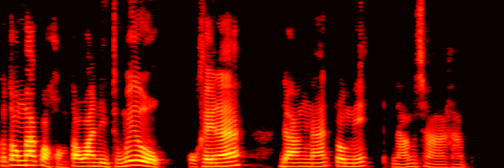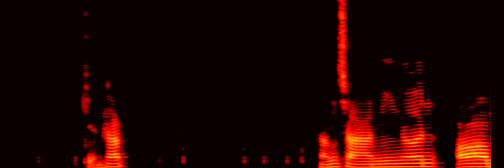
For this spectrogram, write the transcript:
ก็ต้องมากกว่าของตะวันอีกถูกไหมลูกโอเคนะ ดังนั้นตรงนี้น้ำชาครับ เขียนครับ น้ำชา มีเงินออม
